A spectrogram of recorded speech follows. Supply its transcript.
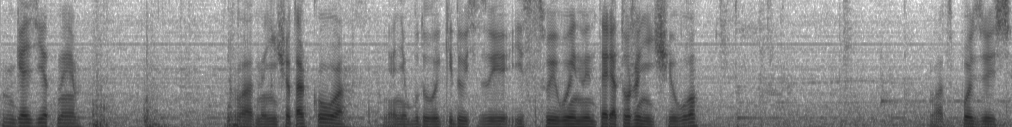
газетные. Ладно, ничего такого. Я не буду выкидывать из, из своего инвентаря тоже ничего. Воспользуюсь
